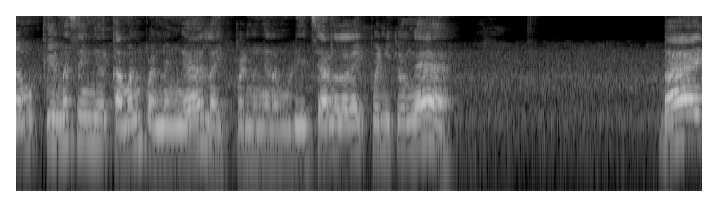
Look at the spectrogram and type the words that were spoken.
நமக்கு என்ன செய்யுங்க? கமெண்ட் பண்ணுங்கள் லைக் பண்ணுங்கள் நம்முடைய சேனலை லைக் பண்ணிக்கோங்க. பாய்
